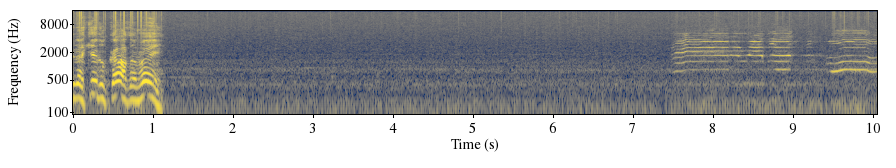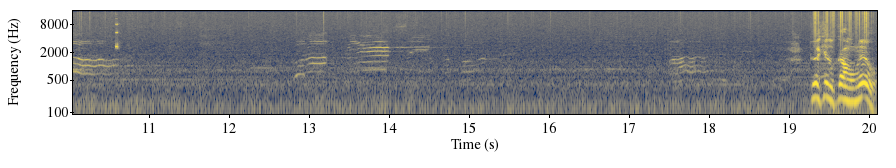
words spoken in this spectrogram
Tira aqui do carro também. Tira aqui do carro meu.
